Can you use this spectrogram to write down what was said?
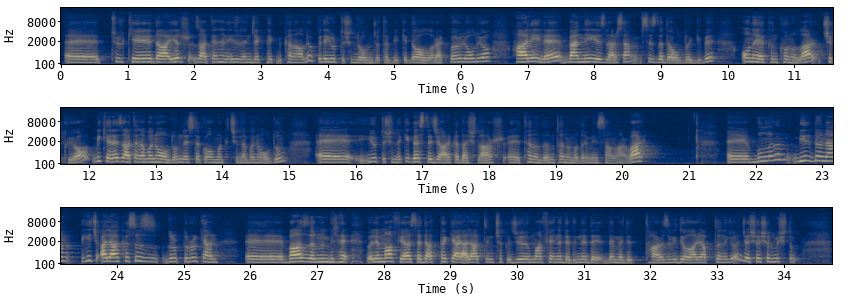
E, Türkiye'ye dair zaten hani izlenecek pek bir kanal yok. Bir de yurt dışında olunca tabii ki doğal olarak böyle oluyor. Haliyle ben neyi izlersem sizde de olduğu gibi ona yakın konular çıkıyor. Bir kere zaten abone olduğum, destek olmak için abone olduğum e, yurt dışındaki gazeteci arkadaşlar, e, tanıdığım, tanımadığım insanlar var. E, bunların bir dönem hiç alakasız durup dururken e, bazılarının bile böyle mafya, Sedat Peker, Alaaddin Çakıcı, mafya ne dedi ne de demedi tarzı videolar yaptığını görünce şaşırmıştım.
